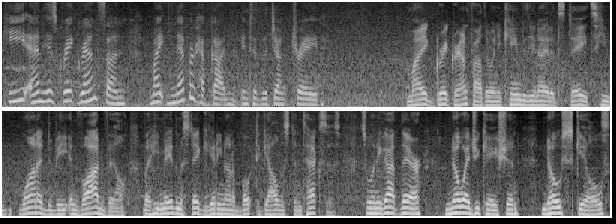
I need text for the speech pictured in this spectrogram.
he and his great grandson might never have gotten into the junk trade. My great grandfather, when he came to the United States, he wanted to be in vaudeville, but he made the mistake of getting on a boat to Galveston, Texas. So when he got there, no education, no skills,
